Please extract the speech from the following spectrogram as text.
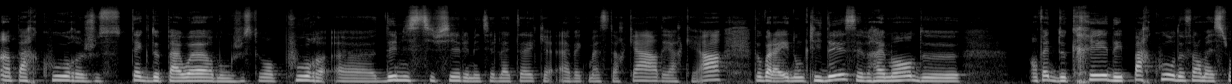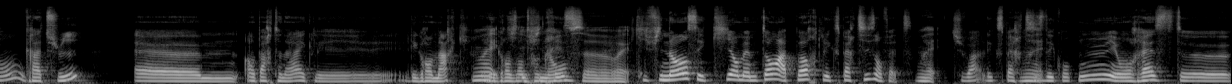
un parcours tech de power, donc justement pour démystifier les métiers de la tech avec Mastercard et Arkea. Donc voilà, et donc l'idée, c'est vraiment de, en fait, de créer des parcours de formation gratuits euh, en partenariat avec les, les grandes marques, Ouais, les grandes qui entreprises. euh, ouais. Qui financent et qui en même temps apportent l'expertise en fait Ouais. tu vois, l'expertise des contenus et on reste, euh,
